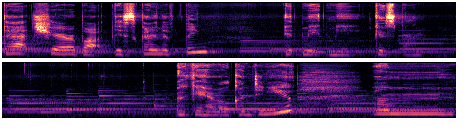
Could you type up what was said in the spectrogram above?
dad shared about this kind of thing, it made me goosebump. Okay, I will continue. Um,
